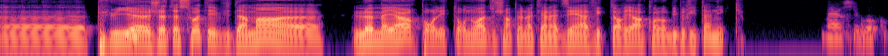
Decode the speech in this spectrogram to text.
Euh, puis euh, je te souhaite évidemment euh, le meilleur pour les tournois du championnat canadien à Victoria en Colombie-Britannique. Merci beaucoup.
